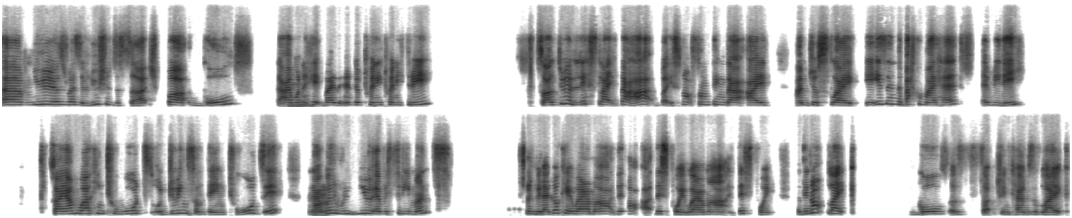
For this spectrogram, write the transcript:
um new year's resolutions as such but goals that i mm-hmm. want to hit by the end of 2023 so i'll do a list like that but it's not something that i I'm just like, it is in the back of my head every day. So I am working towards or doing something towards it. And right. I will review every three months and be like, okay, where am I at this point? Where am I at this point? But they're not like goals as such in terms of like.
